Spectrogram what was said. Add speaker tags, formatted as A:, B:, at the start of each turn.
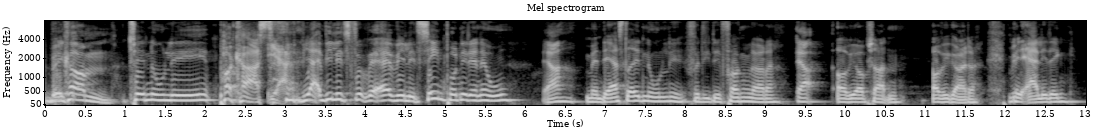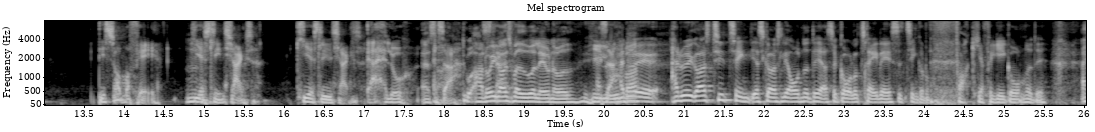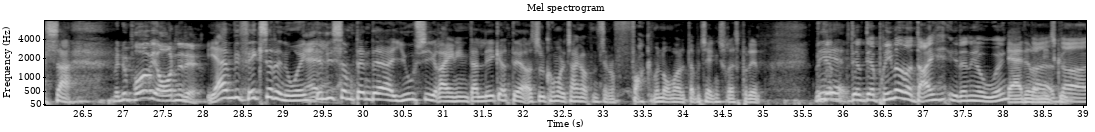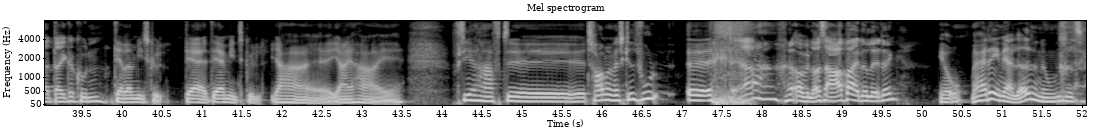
A: Velkommen
B: til den ugenlige
A: podcast.
B: Ja, vi er, vi, er lidt, er vi er lidt sent på den i denne uge,
A: Ja,
B: men det er stadig den ugenlige, fordi det er fucking lørdag,
A: ja.
B: og vi optager den, og vi gør det. Men ærligt, ikke? Det er sommerferie. Giv os lige en chance. Giv os lige en chance.
A: Ja, hallo. Altså,
B: Altså,
A: du, har du ikke
B: start.
A: også været ude og lave noget hele
B: Altså,
A: ugen,
B: har, du, øh, har du ikke også tit tænkt, jeg skal også lige ordne det her, så går der tre dage, så tænker du, fuck, jeg fik ikke ordnet det. Altså,
A: Men nu prøver vi at ordne det.
B: ja, men vi fikser det nu, ikke?
A: Ja,
B: Ja,
A: ja,
B: det er ligesom den der UC-regning, der ligger der, og så kommer du i tanke om den, så tænker du, fuck, hvornår var det, der er betalingsfrist på den?
A: Men det, det, det, det har primært været dig i den her uge, ikke?
B: Ja, det har været
A: der,
B: min skyld.
A: Der, der ikke har kunnet.
B: Det har været min skyld. Det er, det er min skyld. Jeg har, øh, jeg har øh, fordi jeg har haft øh, travlt med at være skide fuld. Øh,
A: Ja, og vel også arbejdet lidt, ikke?
B: jo, hvad er det egentlig, jeg har lavet den uge? Så,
